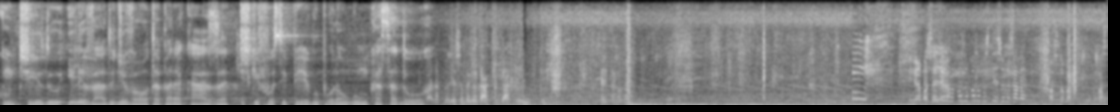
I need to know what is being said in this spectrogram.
contido e levado de volta para casa, diz que fosse pego por algum caçador. Banyak tuh guys sampai ke kaki kaki. Tangkap tangkap. Ini lepas saja kak. Lepas lepas lepas dia sudah sadar. Lepas lepas lepas.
